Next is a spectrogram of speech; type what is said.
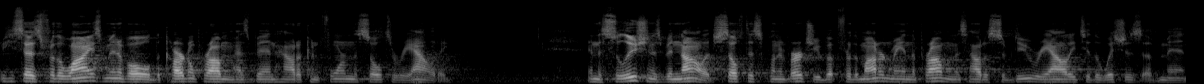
he says, For the wise men of old, the cardinal problem has been how to conform the soul to reality. And the solution has been knowledge, self discipline, and virtue. But for the modern man, the problem is how to subdue reality to the wishes of men.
